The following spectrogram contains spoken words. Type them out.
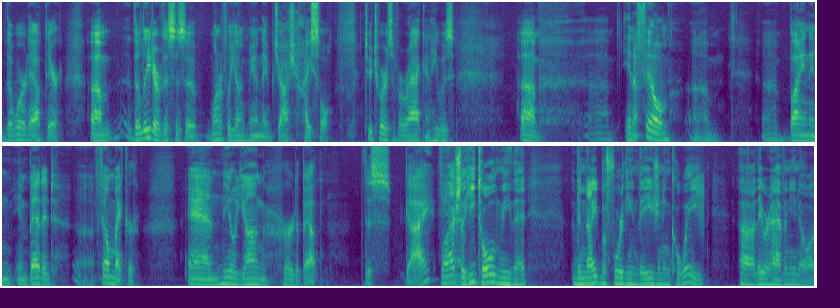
the word out there. Um, the leader of this is a wonderful young man named Josh Hisle, two tours of Iraq, and he was um, um in a film um, uh, by an in, embedded uh, filmmaker, and Neil Young heard about this guy. well actually he told me that the night before the invasion in Kuwait uh, they were having you know a,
